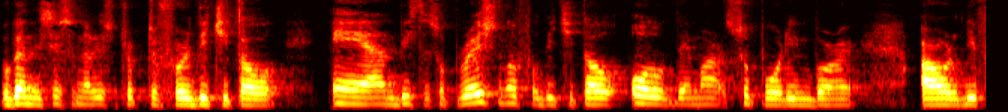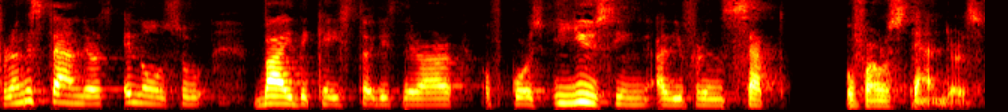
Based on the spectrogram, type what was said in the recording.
organizational structure for digital, and business operational for digital, all of them are supported by our different standards and also by the case studies that are, of course, using a different set of our standards.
